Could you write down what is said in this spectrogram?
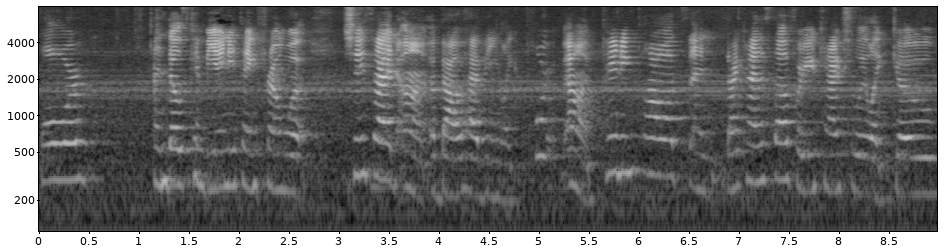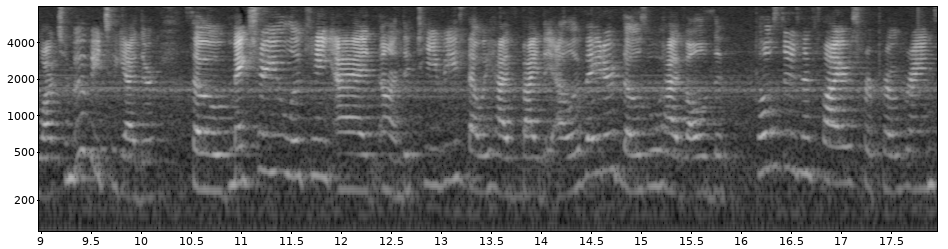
floor and those can be anything from what she said um, about having like por- um, painting pots and that kind of stuff, or you can actually like go watch a movie together. So make sure you're looking at uh, the TVs that we have by the elevator. Those will have all the posters and flyers for programs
